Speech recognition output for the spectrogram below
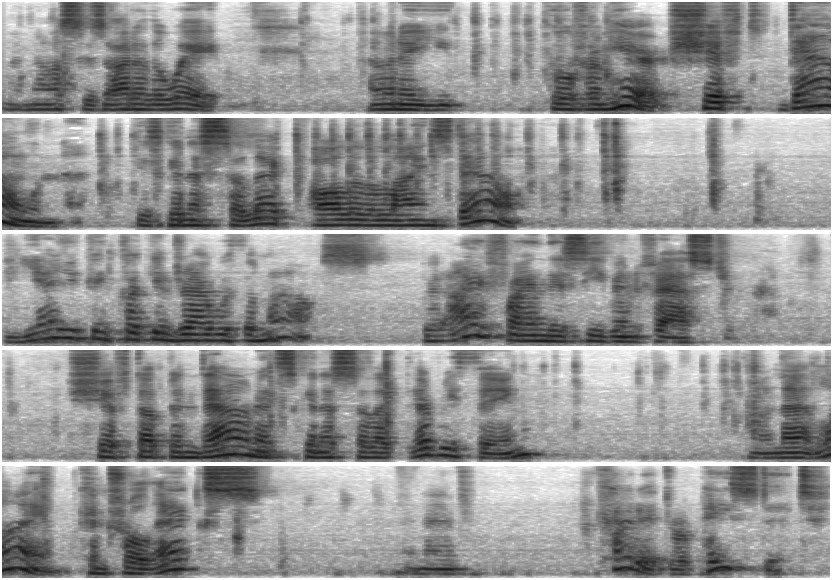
My mouse is out of the way. I'm going to go from here. Shift down is going to select all of the lines down. And yeah, you can click and drag with the mouse, but I find this even faster. Shift up and down, it's going to select everything on that line. Control X, and I've cut it or paste it.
